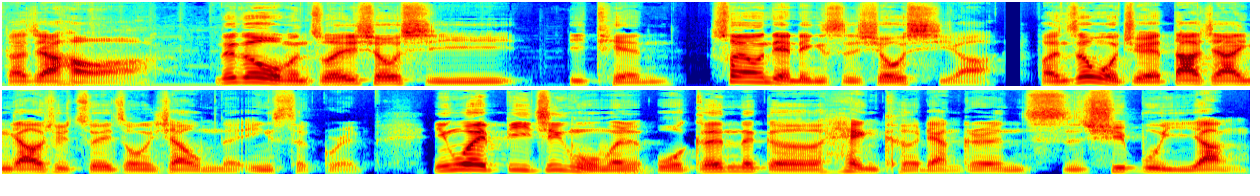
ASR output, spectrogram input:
大家好啊，那个我们昨天休息一天，算有点临时休息啊。反正我觉得大家应该要去追踪一下我们的 Instagram，因为毕竟我们我跟那个 Hank 两个人时区不一样，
